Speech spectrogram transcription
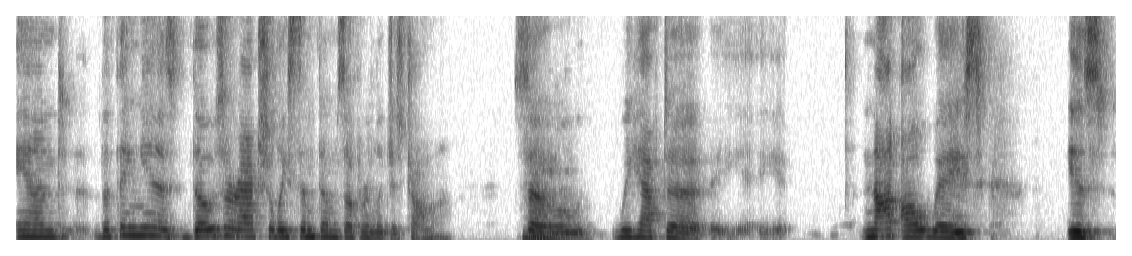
and the thing is those are actually symptoms of religious trauma so mm. we have to not always is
